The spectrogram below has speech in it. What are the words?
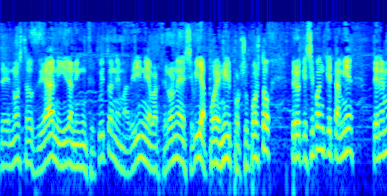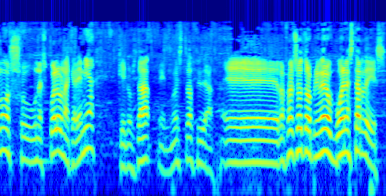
de nuestra ciudad ni ir a ningún circuito, ni a Madrid, ni a Barcelona, ni a Sevilla. Pueden ir, por supuesto, pero que sepan que también tenemos una escuela, una academia que los da en nuestra ciudad. Eh, Rafael Soto, primero, buenas tardes.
